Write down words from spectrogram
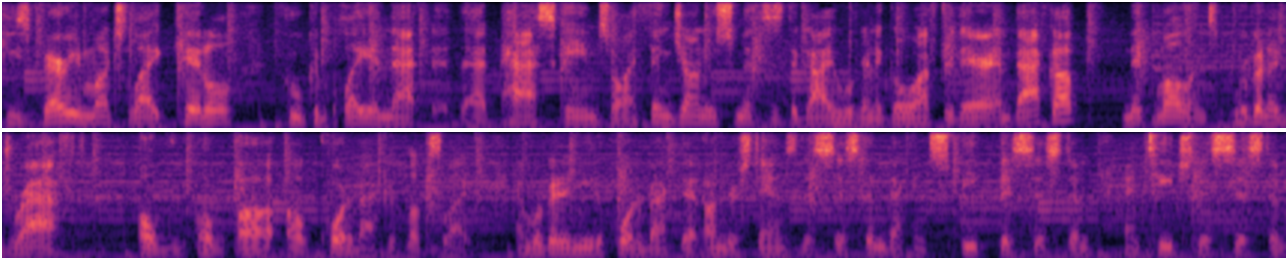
he's very much like Kittle who can play in that that pass scheme. So I think Jonnu Smith is the guy who we're going to go after there. And backup, Nick Mullens. We're going to draft a, a, a quarterback, it looks like. And we're going to need a quarterback that understands this system, that can speak this system and teach this system.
